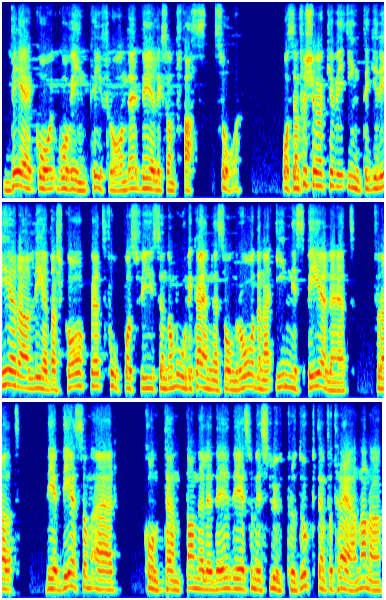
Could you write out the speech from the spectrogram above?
Det går, går vi inte ifrån. Det, det är liksom fast så. Och sen försöker vi integrera ledarskapet, fotbollsfysen, de olika ämnesområdena in i spelet. För att det är det som är kontentan eller det är det som är slutprodukten för tränarna.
